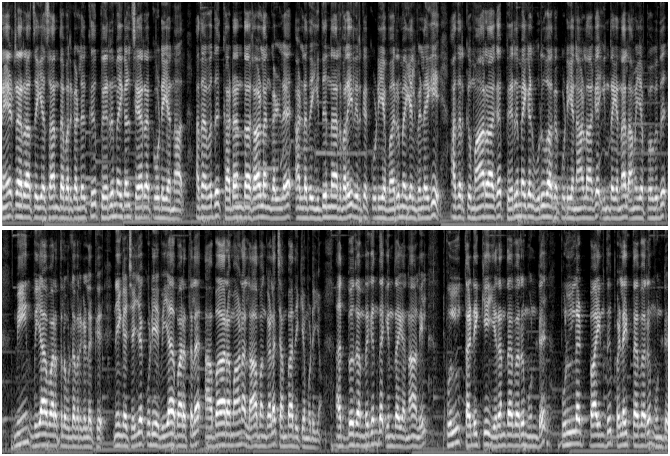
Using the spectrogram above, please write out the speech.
மேஷ ராசியை சார்ந்தவர்களுக்கு பெருமைகள் சேரக்கூடிய நாள். அதாவது கடந்த காலங்களில் அல்லது இது நாள் வரையில் இருக்கக்கூடிய வறுமைகள் விலகி அதற்கு மாறாக பெருமைகள் உருவாகக்கூடிய நாளாக இன்றைய நாள் அமையப்போகுது. மீன் வியாபாரத்தில் உள்ளவர்களுக்கு நீங்கள் செய்யக்கூடிய வியாபாரத்தில் அபாரமான லாபங்களை சம்பாதிக்க முடியும். அற்புதம் மிகுந்த இன்றைய நாளில் புல் தடுக்கி இறந்தவரும் உண்டு புல்லட் பாய்ந்து பிழைத்தவரும் உண்டு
